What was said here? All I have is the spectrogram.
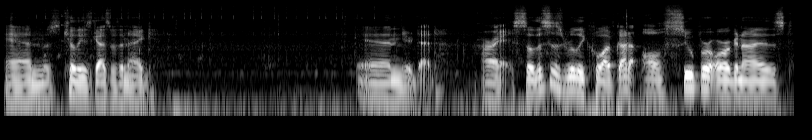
And let's kill these guys with an egg. And you're dead. Alright, so this is really cool. I've got it all super organized.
